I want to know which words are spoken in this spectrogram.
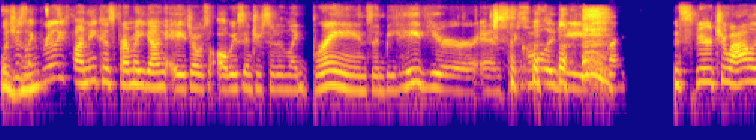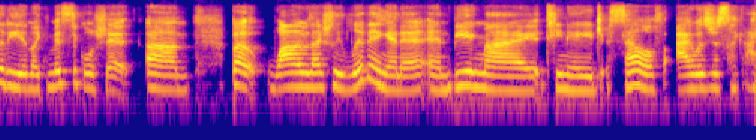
which mm-hmm. is like mm-hmm. really funny because from a young age, I was always interested in like brains and behavior and psychology, and, like and spirituality and like mystical shit. Um, but while I was actually living in it and being my teenage self, I was just like, I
